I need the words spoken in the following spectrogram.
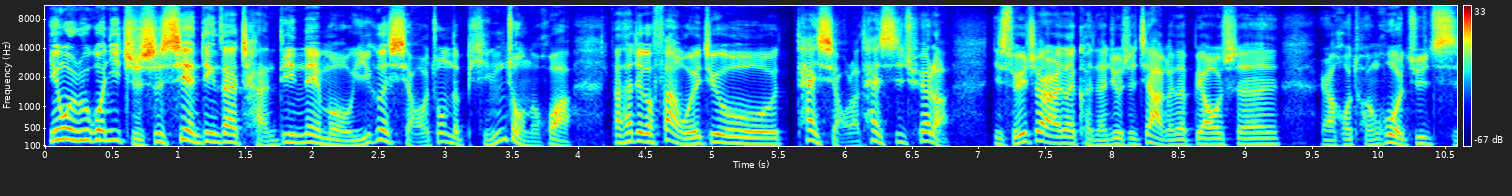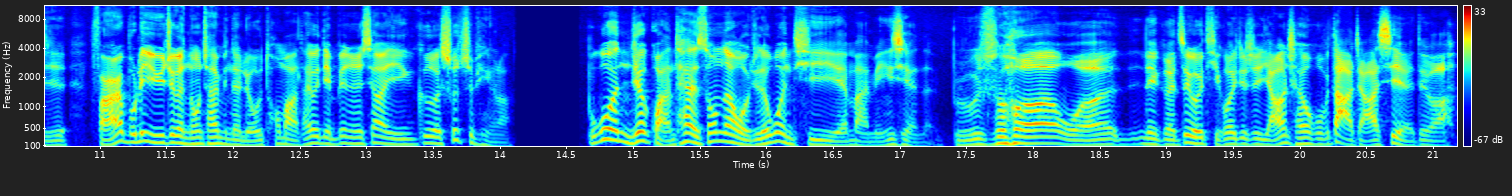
因为如果你只是限定在产地内某一个小众的品种的话，那它这个范围就太小了，太稀缺了。你随之而来的可能就是价格的飙升，然后囤货居奇，反而不利于这个农产品的流通嘛，它有点变成像一个奢侈品了。不过你这管太松呢，我觉得问题也蛮明显的。比如说我那个最有体会就是阳澄湖大闸蟹，对吧？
